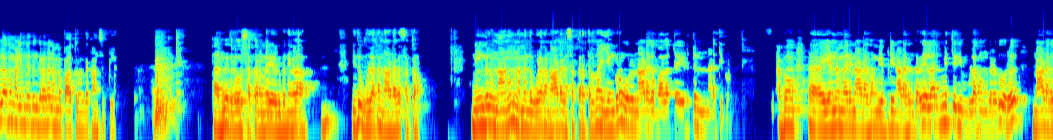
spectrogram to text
உலகம் அழிந்ததுங்கிறத நம்ம பார்த்துருவோம் இந்த கான்செப்டில் பாருங்க இதில் ஒரு சக்கரம் மாதிரி இருக்கு பார்த்தீங்களா இது உலக நாடக சக்கரம். நீங்களும் நானும் நம்ம இந்த உலக நாடக சக்கரத்தில் தான் இயங்குறோம். ஒரு நாடக பாகத்தை எடுத்து நடத்திக்கிறோம். அப்போ என்ன மாதிரி நாடகம் எப்படி நாடகங்கிறது எல்லாருக்குமே தெரியும். உலகம்ங்கிறது ஒரு நாடக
